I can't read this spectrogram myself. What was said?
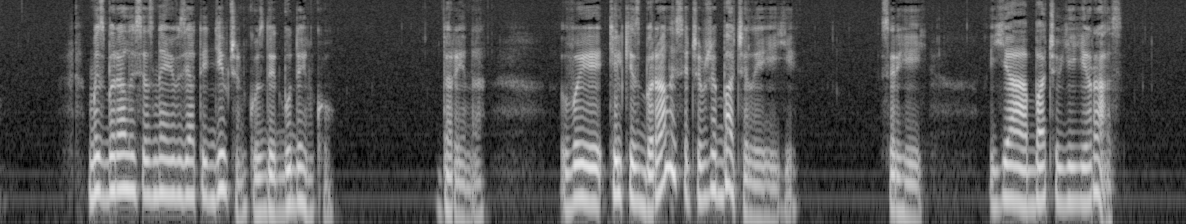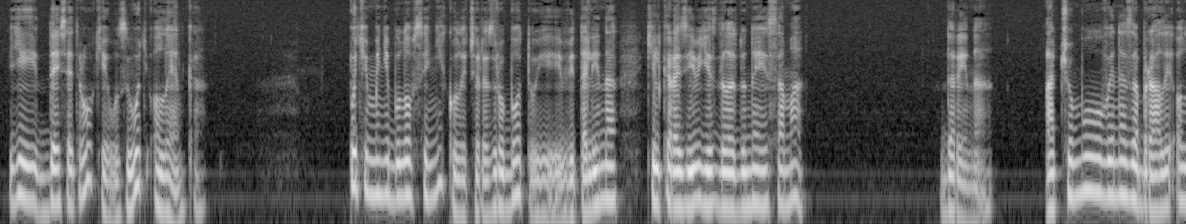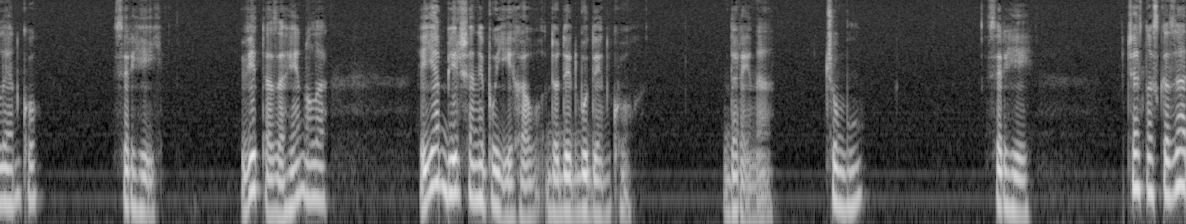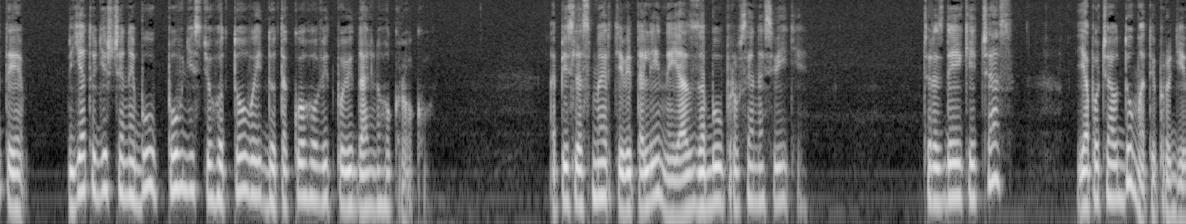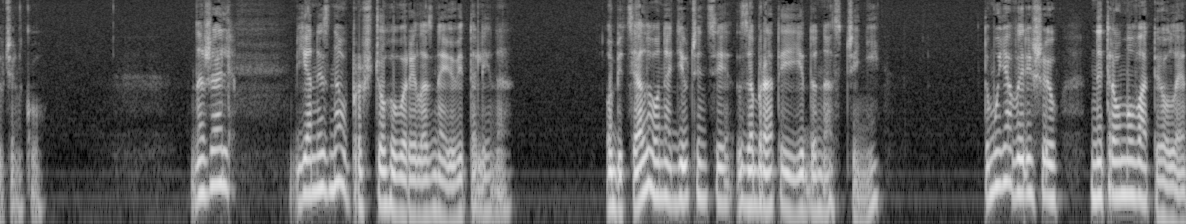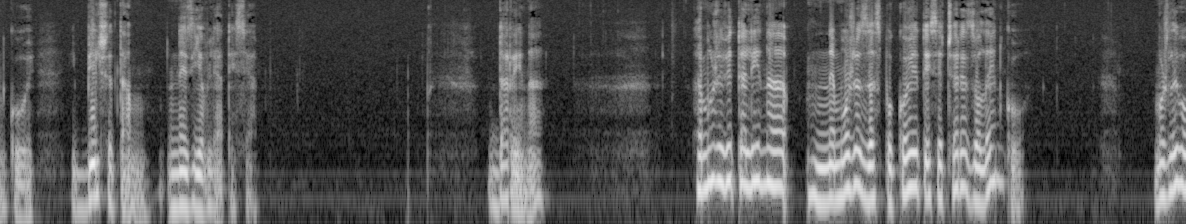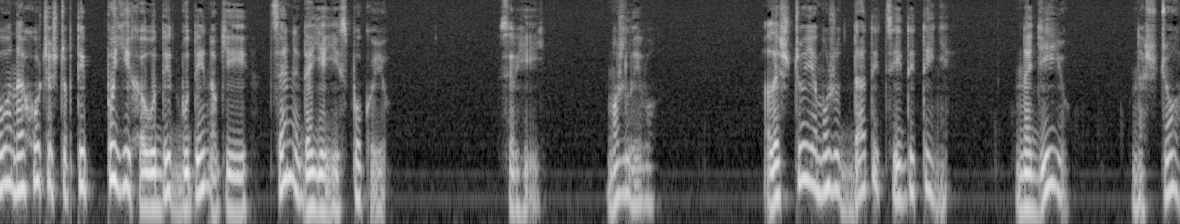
Ми збиралися з нею взяти дівчинку з дитбудинку. Дарина. Ви тільки збиралися чи вже бачили її? Сергій. Я бачив її раз. Їй 10 років звуть Оленка. Потім мені було все ніколи через роботу, і Віталіна кілька разів їздила до неї сама. Дарина. А чому ви не забрали Оленку? Сергій. Віта загинула. Я більше не поїхав до дитбудинку. Дарина. Чому? Сергій. Чесно сказати, я тоді ще не був повністю готовий до такого відповідального кроку. А після смерті Віталіни я забув про все на світі. Через деякий час я почав думати про дівчинку. На жаль, я не знав, про що говорила з нею Віталіна. Обіцяла вона дівчинці забрати її до нас чи ні. Тому я вирішив не травмувати Оленку і більше там не з'являтися. Дарина. А може, Віталіна не може заспокоїтися через Оленку? Можливо, вона хоче, щоб ти поїхав у дитбудинок і це не дає їй спокою. Сергій, можливо. Але що я можу дати цій дитині? Надію? На що?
